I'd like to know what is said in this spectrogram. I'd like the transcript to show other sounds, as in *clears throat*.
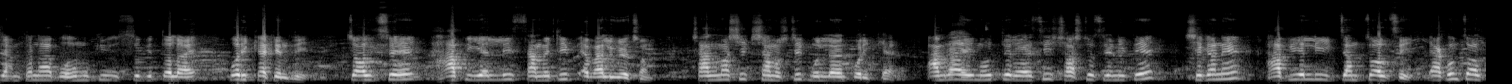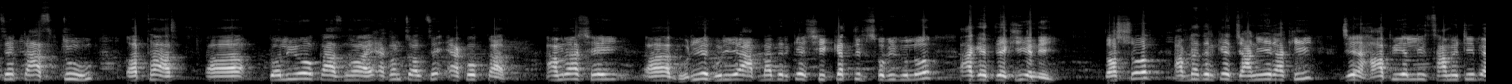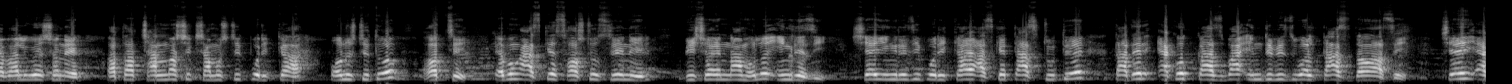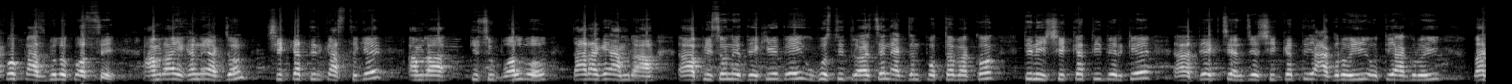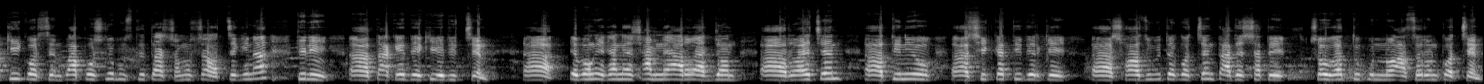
ইসলামখানা বহুমুখী উচ্চ বিদ্যালয় পরীক্ষা কেন্দ্রে। চলছে হাফ ইয়ারলি সামেটিভ এভালুয়েশন ষান্মাসিক সামষ্টিক মূল্যায়ন পরীক্ষা। আমরা এই মুহূর্তে রয়েছি ষষ্ঠ শ্রেণীতে। সেখানে হাফ ইয়ারলি এক্সাম চলছে। এখন চলছে টাস্ক টু, অর্থাৎ দলীয় কাজ নয়, এখন চলছে একক কাজ। আমরা সেই ঘুরিয়ে ঘুরিয়ে আপনাদেরকে শিক্ষার্থীর ছবিগুলো আগে দেখিয়ে নেই। দর্শক, আপনাদেরকে জানিয়ে রাখি যে হাফ ইয়ারলি সামেটিভ অ্যাভালুয়েশনের অর্থাৎ ষান্মাসিক সামষ্টিক পরীক্ষা অনুষ্ঠিত হচ্ছে এবং আজকে ষষ্ঠ শ্রেণির বিষয়ের নাম হলো ইংরেজি। সেই ইংরেজি পরীক্ষায় আজকে টাস্ক টুতে তাদের একক কাজ বা ইন্ডিভিজুয়াল টাস্ক দেওয়া আছে। সেই একক কাজগুলো করছে। আমরা এখানে একজন শিক্ষার্থীর কাছ থেকে আমরা কিছু বলব। তার আগে আমরা পিছনে দেখিয়ে দেই, উপস্থিত রয়েছেন একজন পর্যবেক্ষক তিনি শিক্ষার্থীদেরকে দেখছেন যে শিক্ষার্থী আগ্রহী, অতি আগ্রহী বা কি করছেন বা প্রশ্ন বুঝতে তার সমস্যা হচ্ছে কিনা, তিনি তাকে দেখিয়ে দিচ্ছেন। এবং এখানে সামনে আরও একজন রয়েছেন। তিনিও শিক্ষার্থীদেরকে সহযোগিতা করছেন, তাদের সাথে সৌহার্দ্যপূর্ণ আচরণ করছেন।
